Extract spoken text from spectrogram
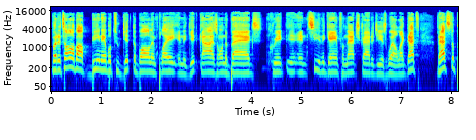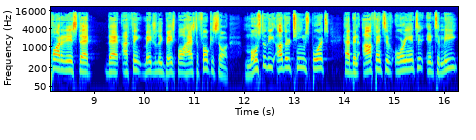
But it's all about being able to get the ball in play and to get guys on the bags, create and see the game from that strategy as well. Like that's that's the part of this that that I think Major League Baseball has to focus on. Most of the other team sports have been offensive oriented, and to me,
